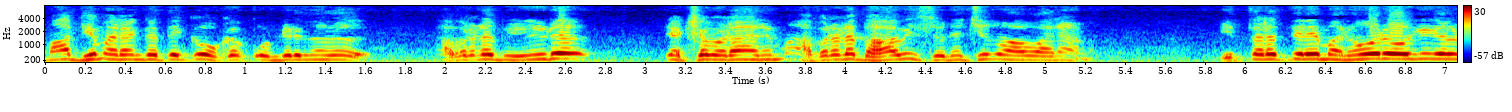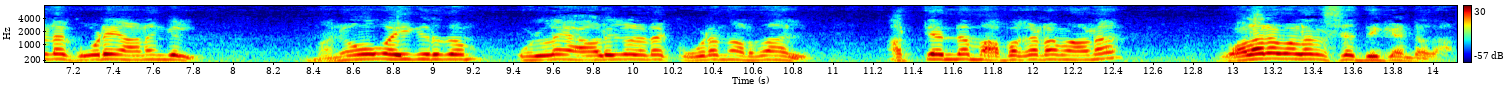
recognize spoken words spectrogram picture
മാധ്യമരംഗത്തേക്കും ഒക്കെ കൊണ്ടിരുന്നത് അവരുടെ വീട് രക്ഷപ്പെടാനും അവരുടെ ഭാവി സുനിശ്ചിതമാവാനാണ് ഇത്തരത്തിലെ മനോരോഗികളുടെ കൂടെയാണെങ്കിൽ മനോവൈകൃതം ഉള്ള ആളുകളുടെ കൂടെ നടന്നാൽ അത്യന്തം അപകടമാണ്. വളരെ വളരെ ശ്രദ്ധിക്കേണ്ടതാണ്.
